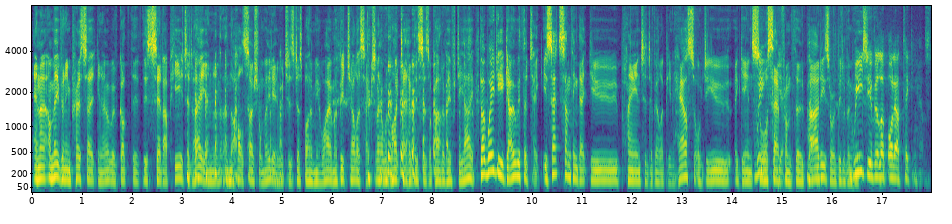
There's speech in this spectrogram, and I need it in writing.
and I- I'm even impressed that you know we've got the, this set up here today and, and the whole social media, which has just blown me away. I'm a bit jealous actually. I would like to have this as a part of FTA. But where do you go with the tech? Is that something that you plan to develop in house, or do you again source that yeah. from third parties, or a bit of a we develop all our tech in house.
